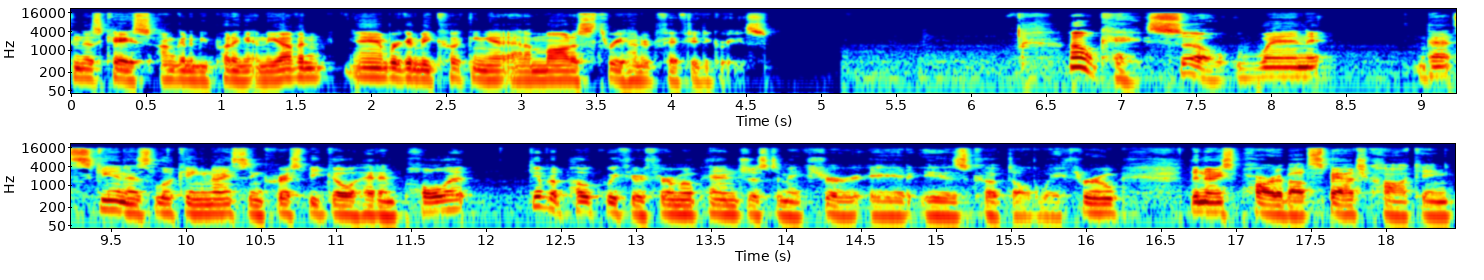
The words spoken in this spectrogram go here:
in this case, I'm going to be putting it in the oven, and we're going to be cooking it at a modest 350 degrees. Okay, so when that skin is looking nice and crispy, go ahead and pull it. Give it a poke with your thermapen just to make sure it is cooked all the way through. The nice part about spatchcocking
